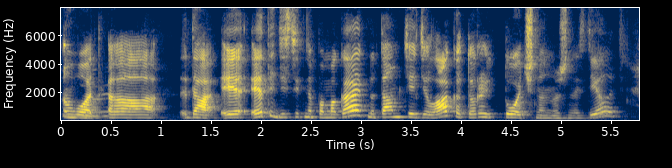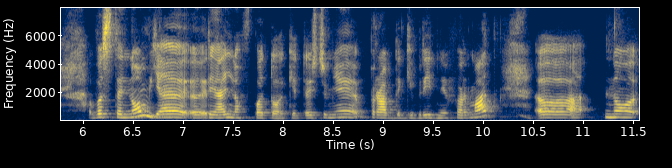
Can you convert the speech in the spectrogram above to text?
Вот, а, да, э, это действительно помогает, но там те дела, которые точно нужно сделать. В остальном я э, реально в потоке. То есть у меня, правда, гибридный формат, а, но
